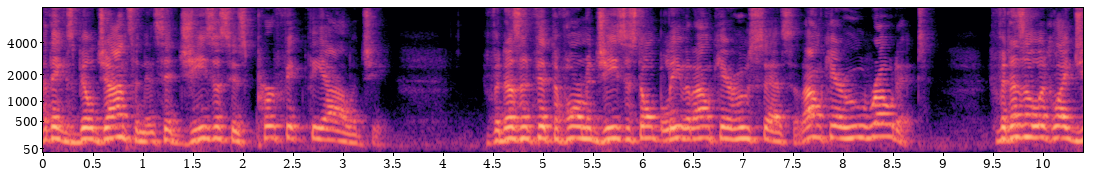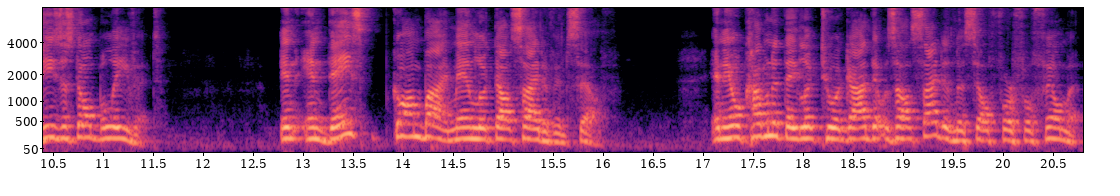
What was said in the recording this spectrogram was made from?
I think it's Bill Johnson that said Jesus is perfect theology. If it doesn't fit the form of Jesus, don't believe it. I don't care who says it. I don't care who wrote it. If it doesn't look like Jesus, don't believe it. In, in days gone by, man looked outside of himself. In the old covenant, they looked to a God that was outside of themselves for fulfillment,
